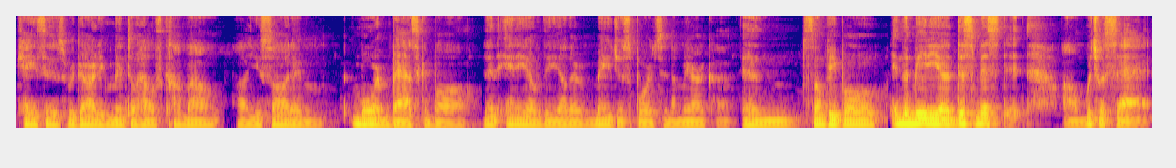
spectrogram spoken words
cases regarding mental health come out. Uh, you saw it in more in basketball than any of the other major sports in America. And some people in the media dismissed it, um, which was sad.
